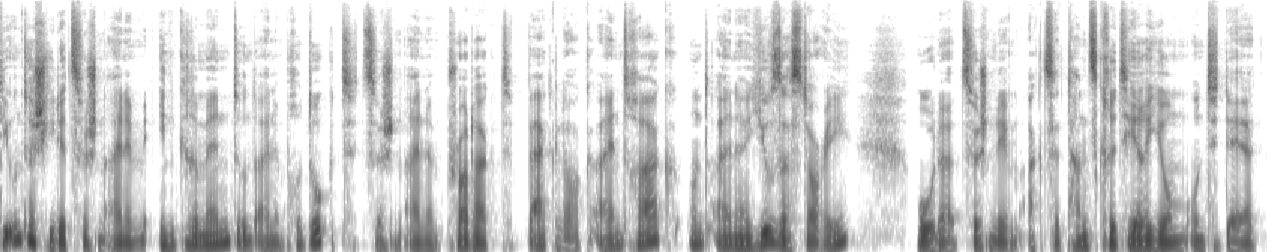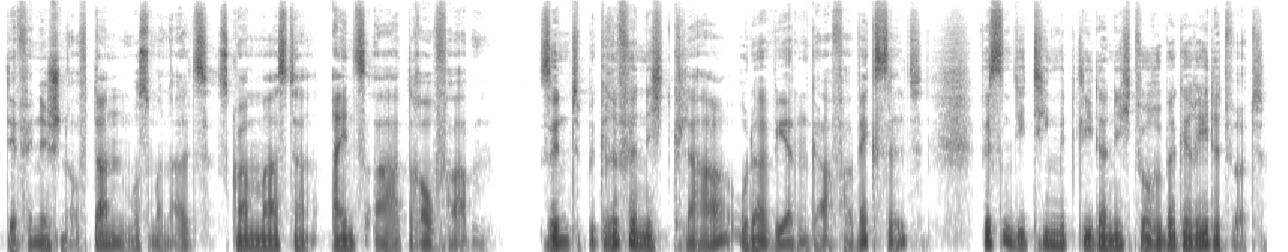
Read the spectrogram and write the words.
Die Unterschiede zwischen einem Inkrement und einem Produkt, zwischen einem Product Backlog Eintrag und einer User Story oder zwischen dem Akzeptanzkriterium und der Definition of Done muss man als Scrum Master 1a drauf haben. Sind Begriffe nicht klar oder werden gar verwechselt, wissen die Teammitglieder nicht, worüber geredet wird.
